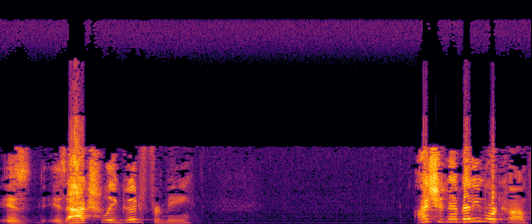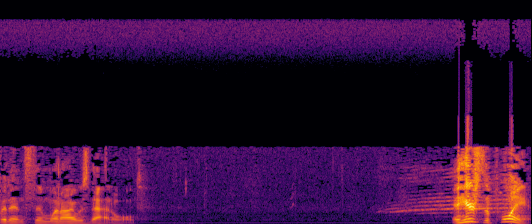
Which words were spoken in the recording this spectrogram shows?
is, is actually good for me, I shouldn't have any more confidence than when I was that old. And here's the point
